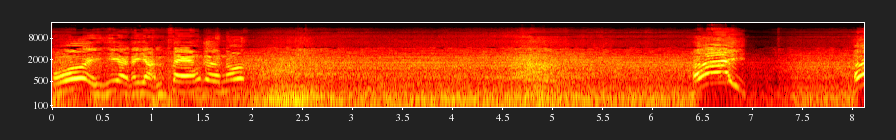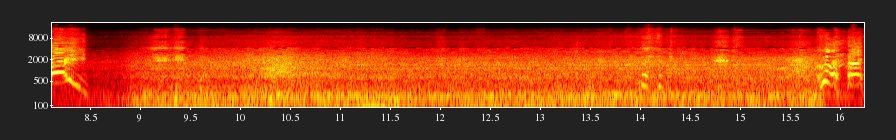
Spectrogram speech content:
โอ้ยเฮียขยันแสงเกินเนาะ เฮ้ย เฮ้ย เฮ้ย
